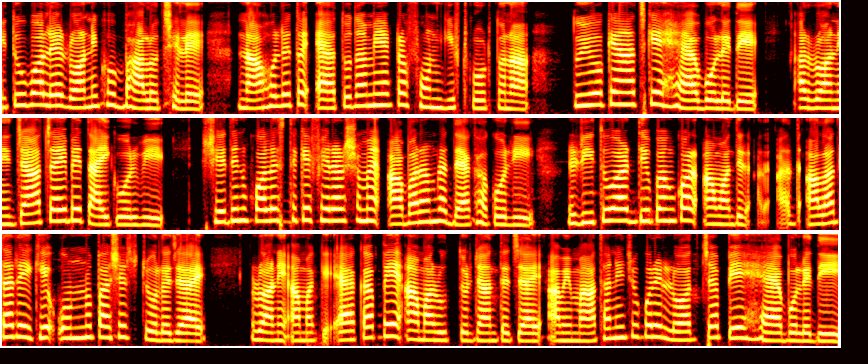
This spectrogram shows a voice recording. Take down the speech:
ঋতু বলে, রনি খুব ভালো ছেলে। না হলে তো এত দামি একটা ফোন গিফট করতো না। তুই ওকে আজকে হ্যাঁ বলে দে, আর রনি যা চাইবে তাই করবি। সেদিন কলেজ থেকে ফেরার সময় আবার আমরা দেখা করি। ঋতু আর দীপঙ্কর আমাদের আলাদা রেখে অন্য পাশে চলে যায়। রনি আমাকে একা পেয়ে আমার উত্তর জানতে চায়। আমি মাথা নিচু করে লজ্জা পেয়ে হ্যাঁ বলে দিই।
